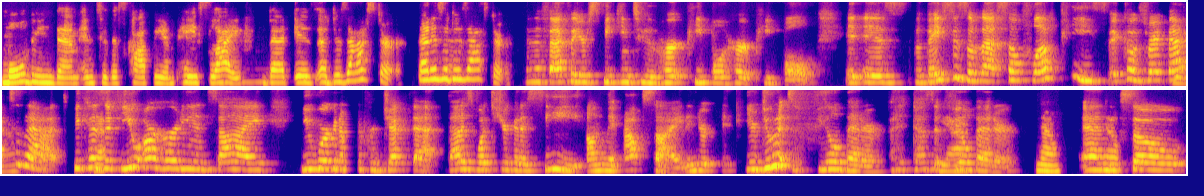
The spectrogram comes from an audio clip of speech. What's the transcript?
molding them into this copy and paste life mm-hmm. that is a disaster. That is a disaster. And the fact that you're speaking to hurt people, hurt people, it is the basis of that self love piece. It comes right back yeah. to that. Because yeah. if you are hurting inside, you were going to project that. That is what you're going to see on the outside. And you're you're doing it to feel better, but it doesn't yeah. feel better. No. And no. so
